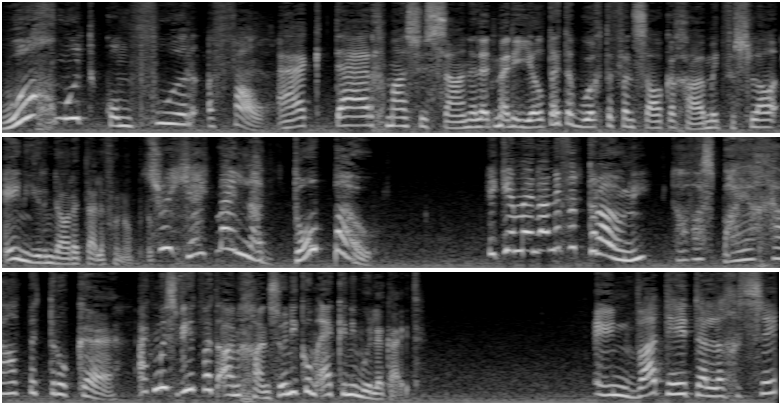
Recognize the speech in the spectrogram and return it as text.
hoogmoed kom voor 'n val. Ek terg maar Susan, hulle het my die hele tyd op hoogte van sake gehou met verslae en hier en daar 'n telefoon op. So jy het my laat dophou. Het jy my dan nie vertrou nie? Daar was baie geld betrokke. Ek moes weet wat aangaan, so nie kom ek in die moeilikheid. En wat het hulle gesê?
